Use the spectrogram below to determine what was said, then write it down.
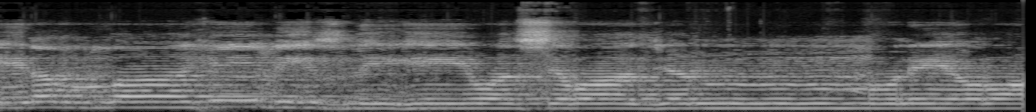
إلى الله بإذنه وسراجا منيرا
